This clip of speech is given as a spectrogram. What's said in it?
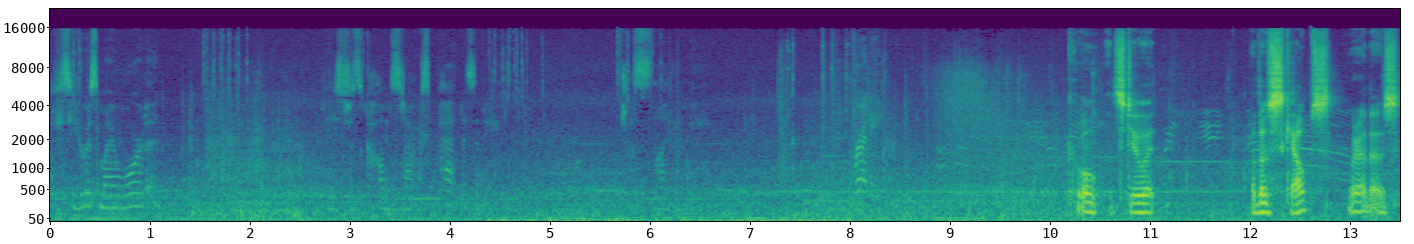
because he was my warden. But he's just Comstock's pet, isn't he? Just like me. Ready. Cool, let's do it. Are those scalps? What are those?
